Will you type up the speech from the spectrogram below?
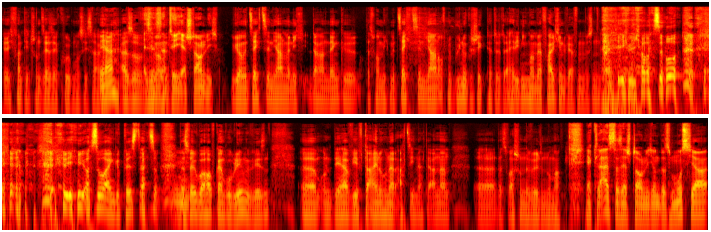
ich fand ihn schon sehr, sehr cool, muss ich sagen. Ja, also, es ist natürlich mit, erstaunlich. Wie man mit 16 Jahren, wenn ich daran denke, dass man mich mit 16 Jahren auf eine Bühne geschickt hätte, da hätte ich nicht mal mehr Pfeilchen werfen müssen. Da hätte ich mich auch so, hätte ich mich auch so eingepisst. Also, das wäre überhaupt kein Problem gewesen. Ähm, und der wirft da eine 180 nach der anderen. Äh, das war schon eine wilde Nummer. Ja, klar ist das erstaunlich. Und das muss ja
